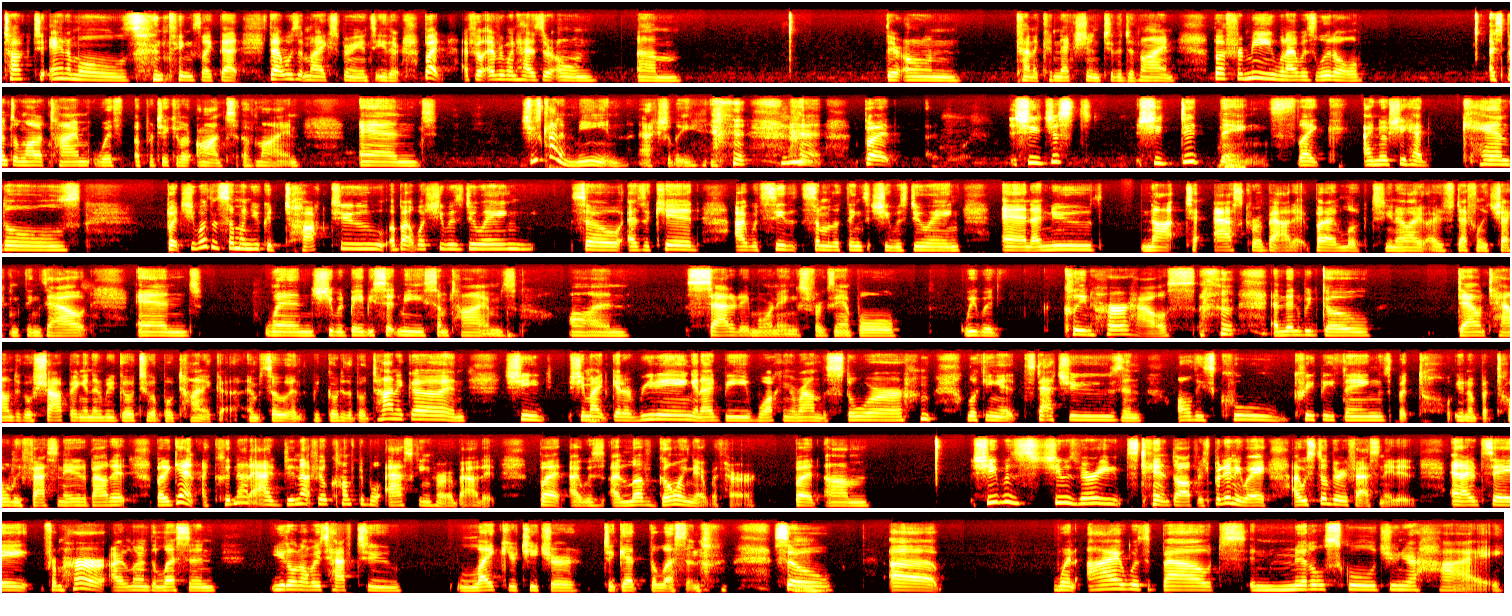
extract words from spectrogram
talk to animals and things like that. That wasn't my experience either. But I feel everyone has their own um, their own kind of connection to the divine. But for me, when I was little, I spent a lot of time with a particular aunt of mine, and she was kind of mean, actually. Mm-hmm. but she just she did things like I know she had candles, but she wasn't someone you could talk to about what she was doing. So as a kid, I would see some of the things that she was doing, and I knew not to ask her about it, but I looked, you know, I, I was definitely checking things out. And when she would babysit me sometimes on Saturday mornings, for example, we would clean her house and then we'd go downtown to go shopping and then we'd go to a botanica. And so and we'd go to the botanica and she she might get a reading and i'd be walking around the store looking at statues and all these cool creepy things but to, you know but totally fascinated about it. But again i could not i did not feel comfortable asking her about it but i was i loved going there with her. But um she was she was very standoffish but anyway i was still very fascinated and i would say from her i learned the lesson you don't always have to like your teacher to get the lesson so mm. uh, when i was about in middle school junior high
